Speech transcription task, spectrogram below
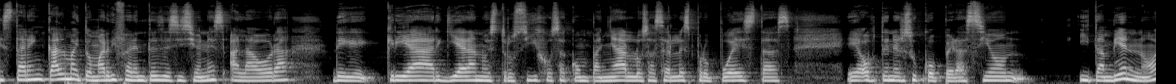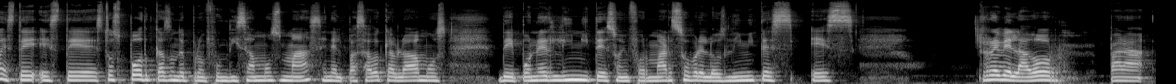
estar en calma y tomar diferentes decisiones a la hora de criar, guiar a nuestros hijos, acompañarlos, hacerles propuestas, eh, obtener su cooperación. Y también, ¿no? Este, este, estos podcasts donde profundizamos más en el pasado que hablábamos de poner límites o informar sobre los límites es revelador para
